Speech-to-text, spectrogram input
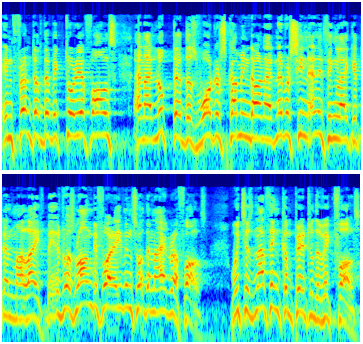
in front of the Victoria Falls and I looked at those waters coming down. I'd never seen anything like it in my life. It was long before I even saw the Niagara Falls which is nothing compared to the Vic Falls.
